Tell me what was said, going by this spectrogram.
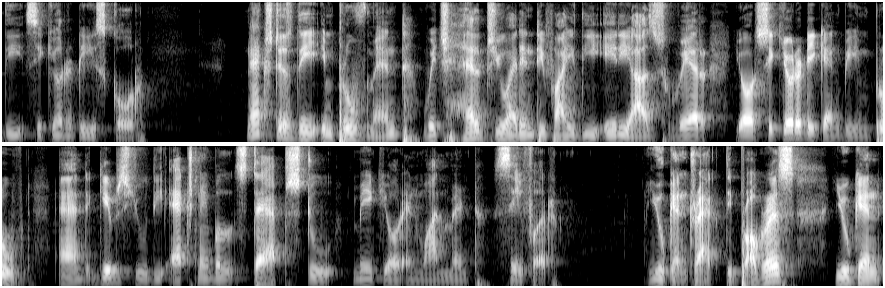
the security score. Next is the improvement, which helps you identify the areas where your security can be improved and gives you the actionable steps to make your environment safer. You can track the progress. You can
